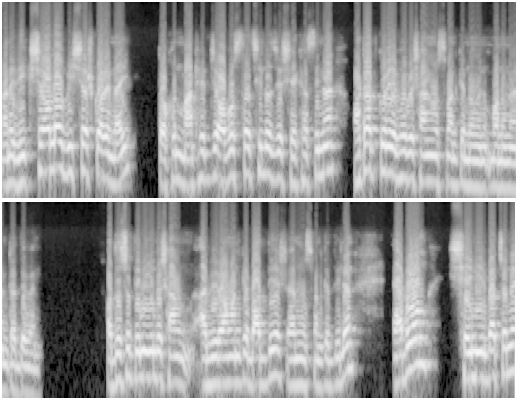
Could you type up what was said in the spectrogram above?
মানে রিক্সাওয়ালাও বিশ্বাস করে নাই তখন মাঠের যে অবস্থা ছিল যে শেখ হাসিনা হঠাৎ করে এভাবে শামীম ওসমানকে মনোনয়নটা দেবেন। অথচ তিনি কিন্তু আবির রহমানকে বাদ দিয়ে শামীম ওসমানকে দিলেন এবং সেই নির্বাচনে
